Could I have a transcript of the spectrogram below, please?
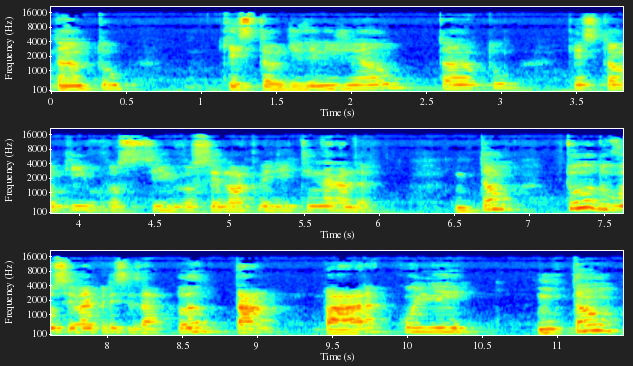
Tanto questão de religião, tanto questão que você, você não acredita em nada. Então, tudo você vai precisar plantar para colher. Então,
